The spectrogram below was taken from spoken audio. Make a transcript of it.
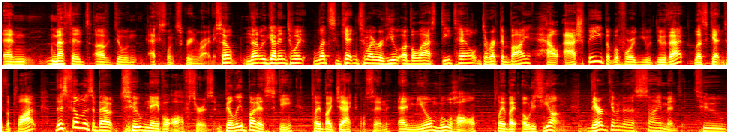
and methods of doing excellent screenwriting. So now that we've got into it, let's get into my review of The Last Detail, directed by Hal Ashby. But before you do that, let's get into the plot. This film is about two naval officers, Billy Buddusky, played by Jack Nicholson, and Mule Mulhall, played by Otis Young. They're given an assignment to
